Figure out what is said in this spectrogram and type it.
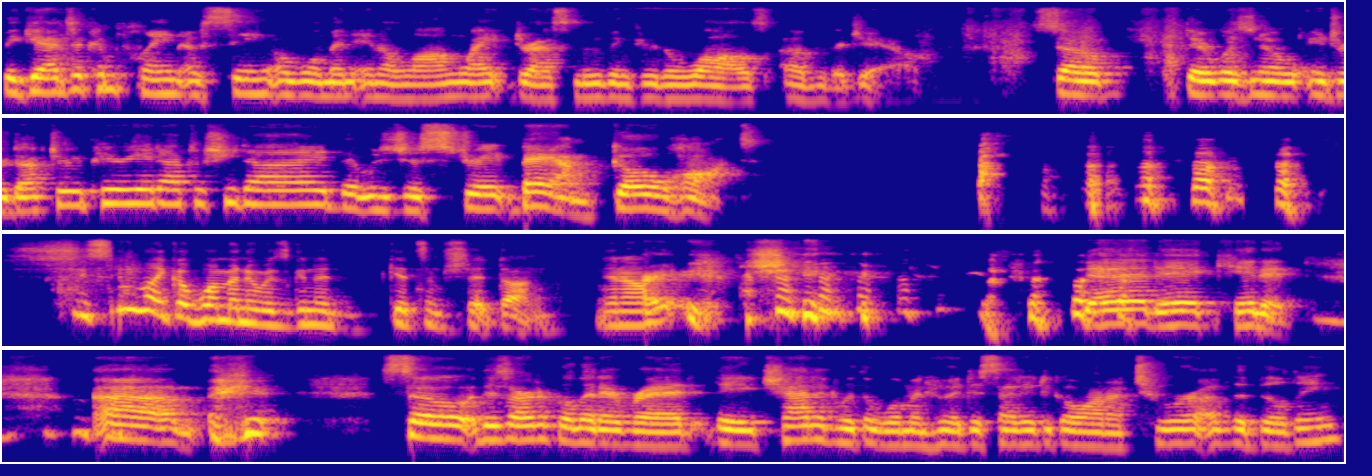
began to complain of seeing a woman in a long white dress moving through the walls of the jail. So there was no introductory period after she died. There was just straight bam, go haunt. she seemed like a woman who was gonna get some shit done you know Right? dedicated. Um, so this article that I read, they chatted with a woman who had decided to go on a tour of the building,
